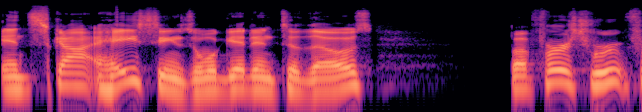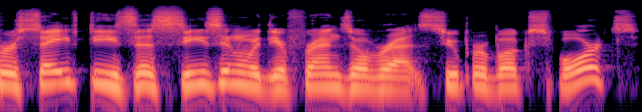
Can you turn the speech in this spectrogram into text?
and Scott Hastings. We'll get into those. But first, root for safeties this season with your friends over at Superbook Sports.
